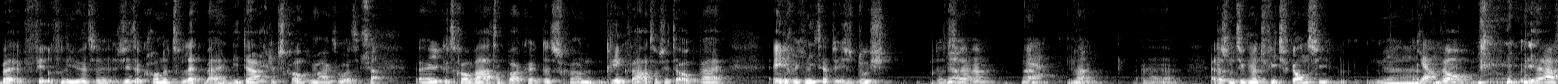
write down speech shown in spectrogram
bij veel van die hutten zit ook gewoon een toilet bij, die dagelijks schoongemaakt wordt. Zo. Eh, je kunt gewoon water pakken, dat is gewoon drinkwater zit er ook bij. Het enige wat je niet hebt is een douche. Dat, Ja. Eh, Ja. Ja. eh, en dat is natuurlijk met fietsvakantie Ja, Ja. wel, ja,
